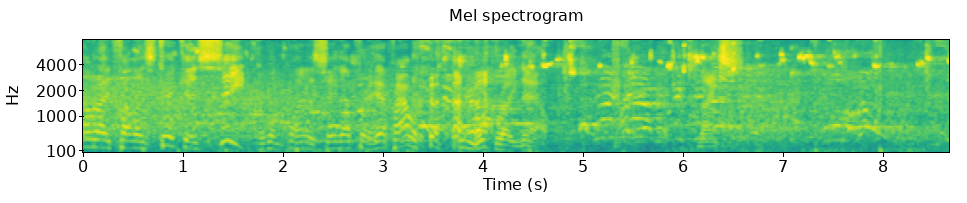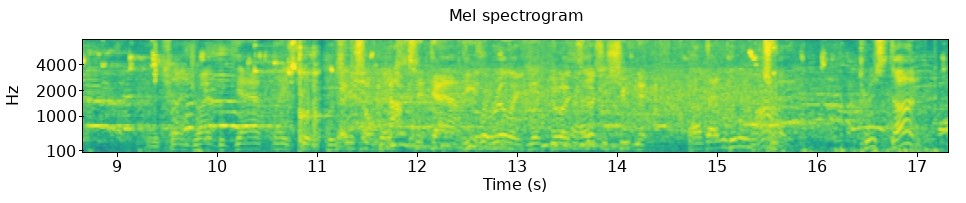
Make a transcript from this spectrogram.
All right, fellas, take a seat. I've been planning to say that for a half hour. Look right now. Nice. Gonna try and drive the gap. Nice little position. Knocks it down. He's really looked good, especially shooting it. Uh, that little eye. Kris Dunn.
